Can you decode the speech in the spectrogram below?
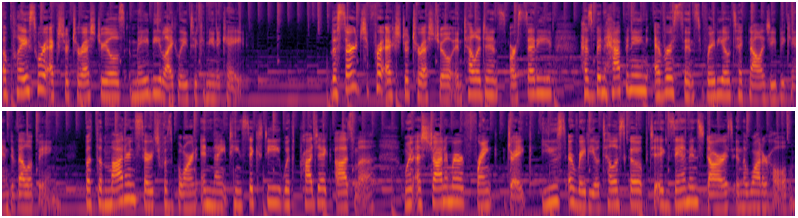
a place where extraterrestrials may be likely to communicate. The search for extraterrestrial intelligence, or SETI, has been happening ever since radio technology began developing but the modern search was born in 1960 with Project Ozma, when astronomer Frank Drake used a radio telescope to examine stars in the water hole.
